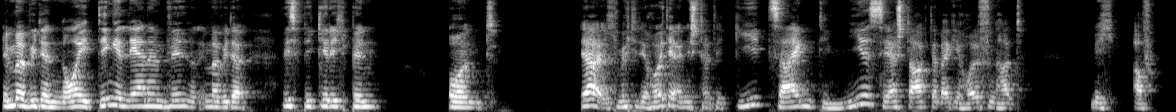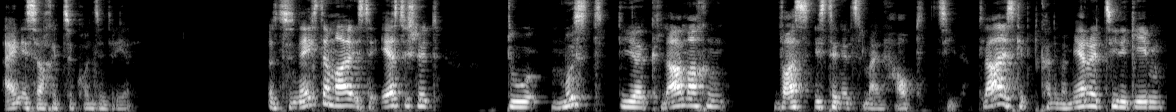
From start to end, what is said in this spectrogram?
immer wieder neue Dinge lernen will und immer wieder wissbegierig bin und ja, ich möchte dir heute eine Strategie zeigen, die mir sehr stark dabei geholfen hat, mich auf eine Sache zu konzentrieren. Also zunächst einmal ist der erste Schritt, du musst dir klar machen, was ist denn jetzt mein Hauptziel? Klar, es gibt, kann immer mehrere Ziele geben.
